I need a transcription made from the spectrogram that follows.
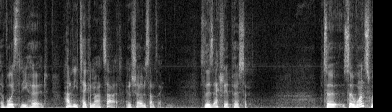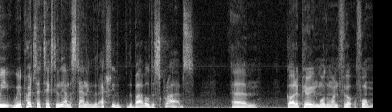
a voice that he heard, how did he take him outside and show him something? So there's actually a person. So, so once we, we approach that text in the understanding that actually the, the Bible describes um, God appearing in more than one form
